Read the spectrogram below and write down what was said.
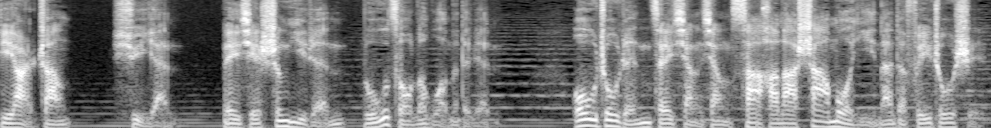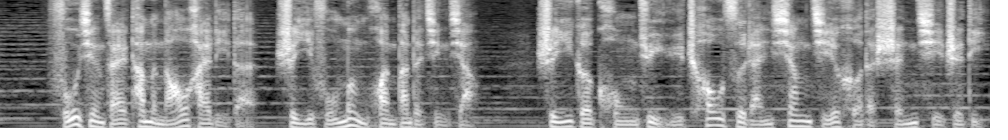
第二章序言：那些生意人掳走了我们的人。欧洲人在想象撒哈拉沙漠以南的非洲时，浮现在他们脑海里的是一幅梦幻般的景象，是一个恐惧与超自然相结合的神奇之地。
